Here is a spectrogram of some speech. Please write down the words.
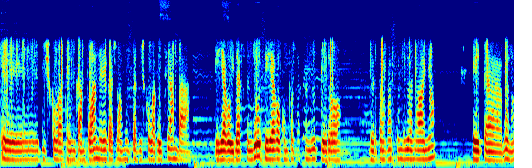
e, disko baten kanpoan. Nire kasuan mintzat disko bakoitzean ba gehiago idazten dut gehiago konposatzen dut gero bertan jartzen dudana baino eta bueno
